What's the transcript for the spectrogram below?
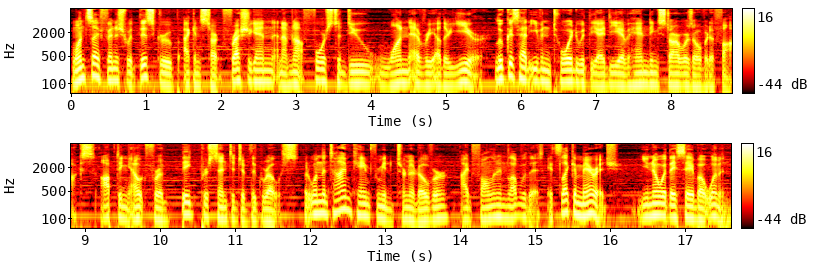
once I finish with this group, I can start fresh again and I'm not forced to do one every other year. Lucas had even toyed with the idea of handing Star Wars over to Fox, opting out for a big percentage of the gross. But when the time came for me to turn it over, I'd fallen in love with it. It's like a marriage. You know what they say about women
